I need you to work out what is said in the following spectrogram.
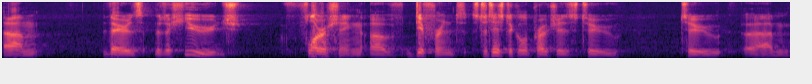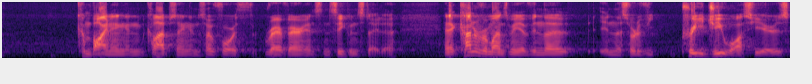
um, there's, there's a huge flourishing of different statistical approaches to, to um, combining and collapsing and so forth rare variants in sequence data. And it kind of reminds me of in the, in the sort of pre-GWAS years,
